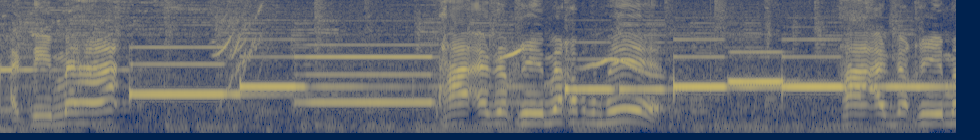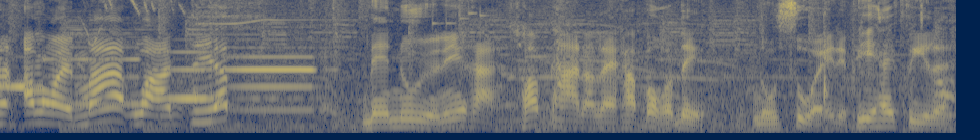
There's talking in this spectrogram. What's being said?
ไอศครีมไหมฮะทานไอศครีมไหมครับคุณพี่ ทานไอศครีมไหมอร่อยมากหวานเจี๊ยบ เมนูอยู่นี่ค่ะ ชอบทานอะไรครับปกติหนูสวยเดี๋ยวพี่ให้ฟรีเลย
